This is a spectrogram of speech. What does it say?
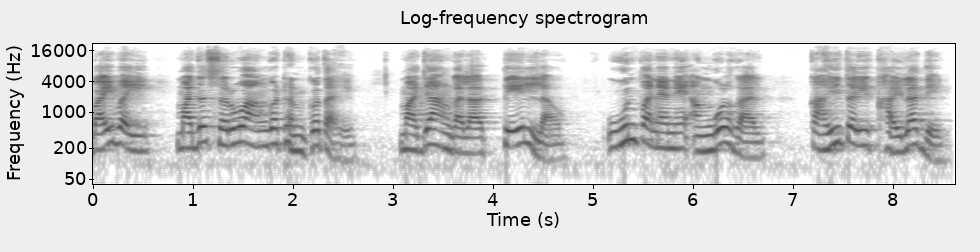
बाई बाई माझं सर्व अंग ठणकत आहे. माझ्या अंगाला तेल लाव. ऊन पाण्याने आंघोळ घाल. काहीतरी खायला दे.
